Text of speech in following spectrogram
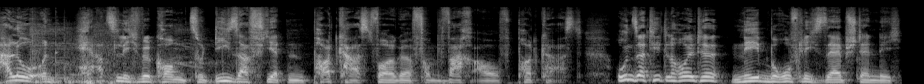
Hallo und herzlich willkommen zu dieser vierten Podcast-Folge vom Wachauf Podcast. Unser Titel heute nebenberuflich selbstständig,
